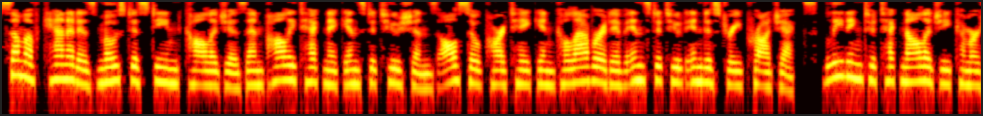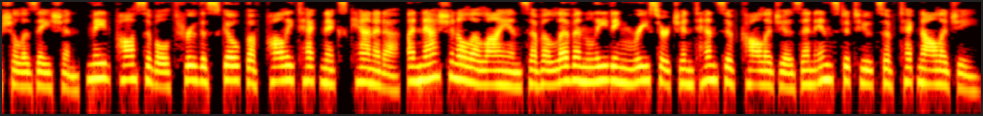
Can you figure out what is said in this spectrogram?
Some of Canada's most esteemed colleges and polytechnic institutions also partake in collaborative institute-industry projects, leading to technology commercialization, made possible through the scope of Polytechnics Canada, a national alliance of 11 leading research-intensive colleges and institutes of technology.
